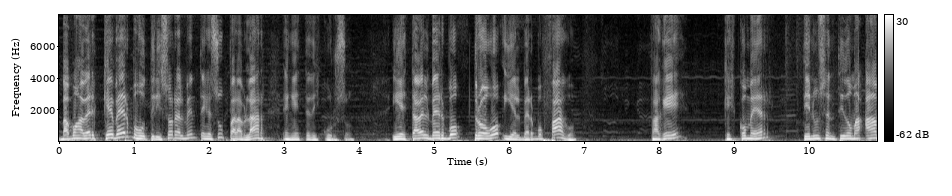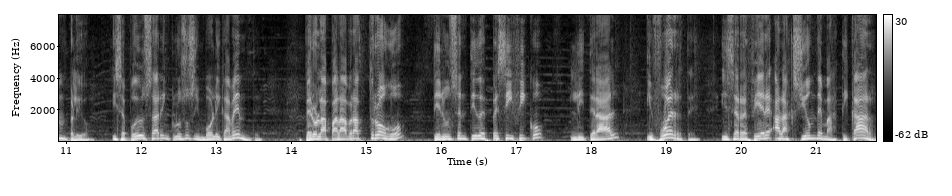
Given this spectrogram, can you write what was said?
vamos a ver qué verbos utilizó realmente Jesús para hablar en este discurso. Y estaba el verbo trogo y el verbo fago. Fagué, que es comer, tiene un sentido más amplio y se puede usar incluso simbólicamente. Pero la palabra trogo tiene un sentido específico, literal y fuerte. Y se refiere a la acción de masticar,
